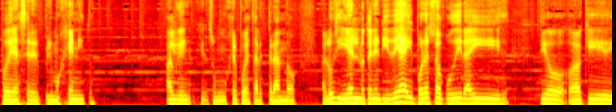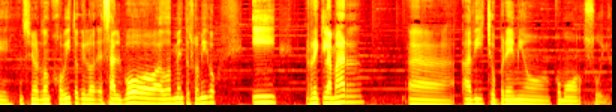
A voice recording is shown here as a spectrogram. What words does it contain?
Podría ser el primogénito. Alguien su mujer puede estar esperando a luz y él no tener idea y por eso acudir ahí, tío, aquí el señor Don Jovito, que lo salvó a a su amigo, y reclamar a, a dicho premio como suyo.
